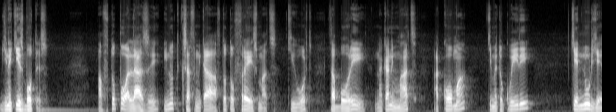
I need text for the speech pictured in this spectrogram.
γυναικείες μπότες. Αυτό που αλλάζει είναι ότι ξαφνικά αυτό το phrase match keyword θα μπορεί να κάνει match ακόμα και με το query καινούριε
